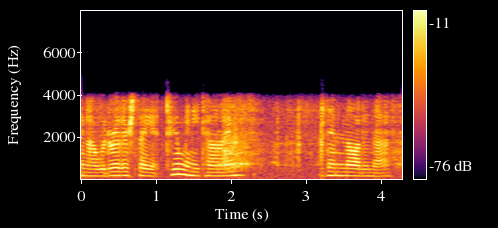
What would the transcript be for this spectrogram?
And I would rather say it too many times than not enough.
